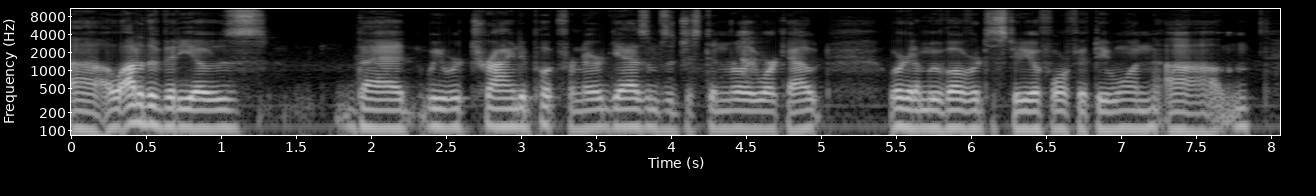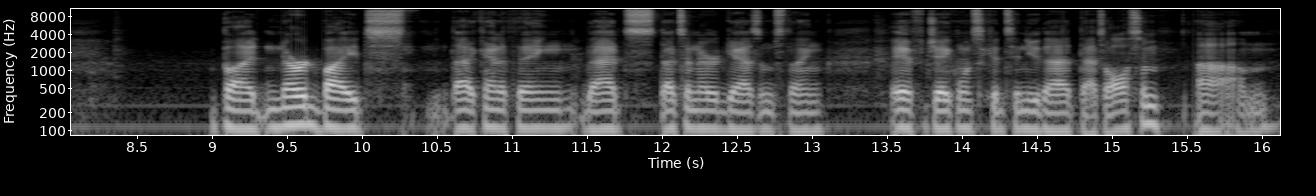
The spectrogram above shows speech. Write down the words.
Uh, a lot of the videos that we were trying to put for Nerdgasms, it just didn't really work out we're gonna move over to Studio 451. Um, but Nerd Bites, that kind of thing, that's that's a Nerdgasms thing. If Jake wants to continue that, that's awesome. Um,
